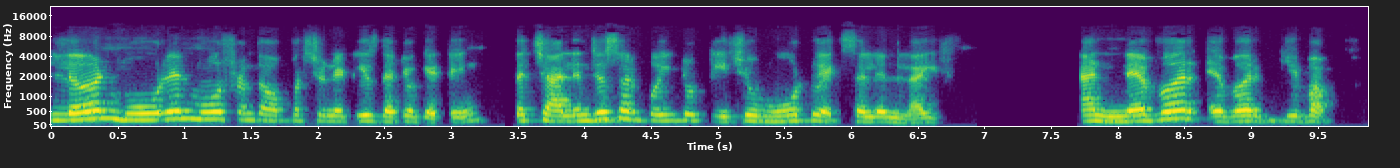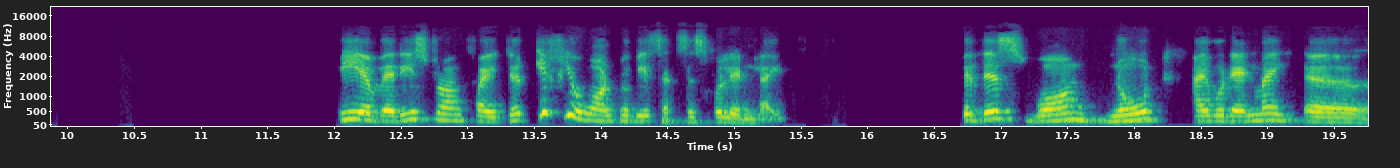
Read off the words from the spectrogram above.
learn more and more from the opportunities that you're getting. The challenges are going to teach you more to excel in life and never ever give up. Be a very strong fighter if you want to be successful in life. With this warm note, I would end my uh,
